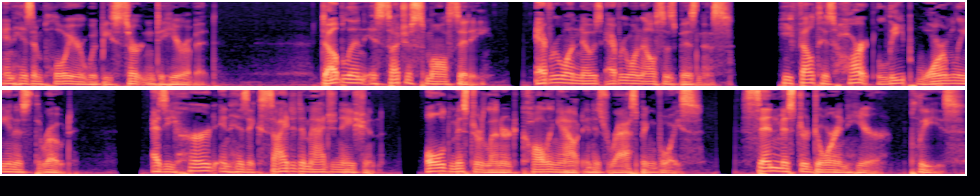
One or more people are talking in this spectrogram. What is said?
and his employer would be certain to hear of it. Dublin is such a small city. Everyone knows everyone else's business. He felt his heart leap warmly in his throat as he heard in his excited imagination old Mr. Leonard calling out in his rasping voice, Send Mr. Doran here, please.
